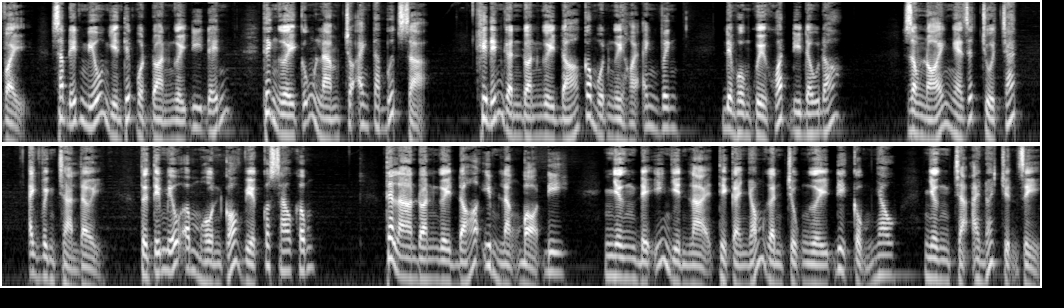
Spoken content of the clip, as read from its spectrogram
vậy. Sắp đến miếu nhìn thấy một đoàn người đi đến, Thế người cũng làm cho anh ta bớt sợ. Khi đến gần đoàn người đó, Có một người hỏi anh Vinh, Đêm hôm quỳ khoát đi đâu đó? Giọng nói nghe rất chua chát. Anh Vinh trả lời, Từ tiếng miếu âm hồn có việc có sao không? Thế là đoàn người đó im lặng bỏ đi nhưng để ý nhìn lại thì cả nhóm gần chục người đi cùng nhau, nhưng chả ai nói chuyện gì.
